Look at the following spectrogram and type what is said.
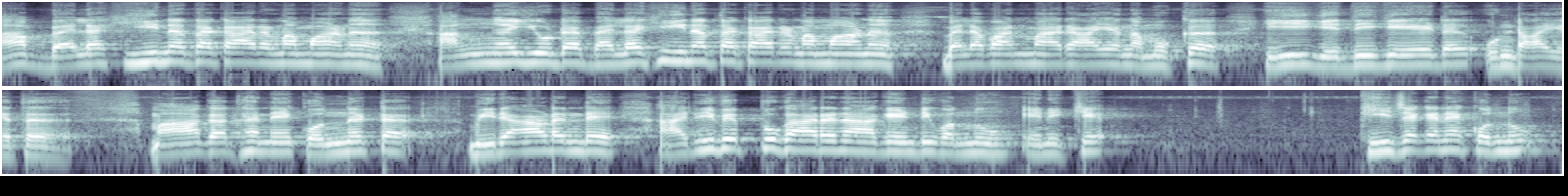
ആ ബലഹീനത കാരണമാണ് അങ്ങയുടെ ബലഹീനത കാരണമാണ് ബലവാന്മാരായ നമുക്ക് ഈ ഗതികേട് ഉണ്ടായത്. മാഗധനെ കൊന്നിട്ട് വിരാടന്റെ അരിവെപ്പുകാരനാകേണ്ടി വന്നു. എനിക്ക് കീചകനെ കൊന്നു.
